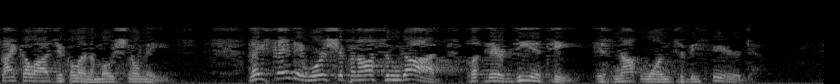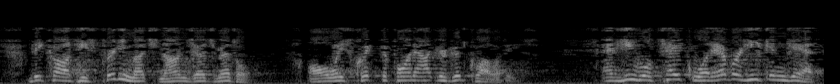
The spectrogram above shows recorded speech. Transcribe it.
psychological, and emotional needs. They say they worship an awesome God, but their deity is not one to be feared. Because he's pretty much non-judgmental, always quick to point out your good qualities. And he will take whatever he can get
